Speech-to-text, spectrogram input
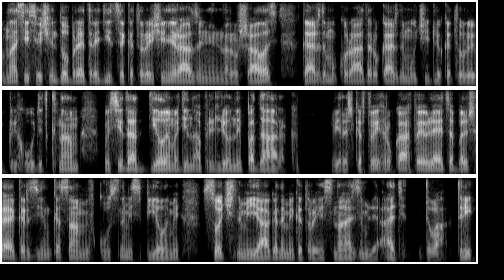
У нас есть очень добрая традиция, которая еще ни разу не нарушалась. Каждому куратору, каждому учителю, который приходит к нам, мы всегда делаем один определенный подарок. Верочка, в твоих руках появляется большая корзинка с самыми вкусными, спелыми, сочными ягодами, которые есть на земле. Один, два, три.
